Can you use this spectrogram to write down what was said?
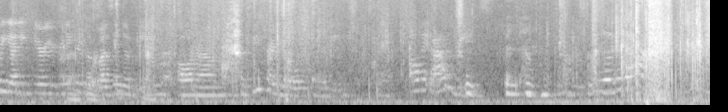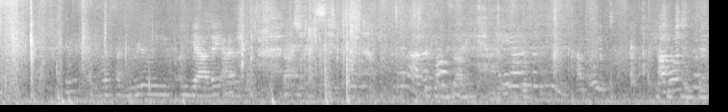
a Yeti here, you're gonna hear the buzzing of bees all around, because he's trying to get away from the bees. Oh, they added bees. Look at that. Unless I'm really, yeah, they added bees. Yeah, that's awesome. They added some bees, how cute. Um, once you come in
